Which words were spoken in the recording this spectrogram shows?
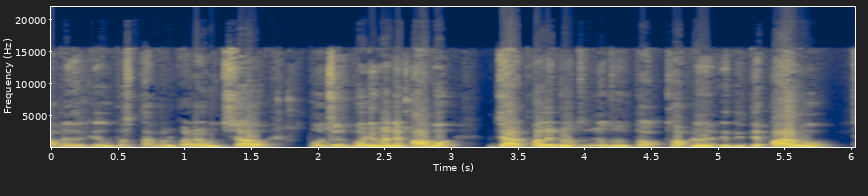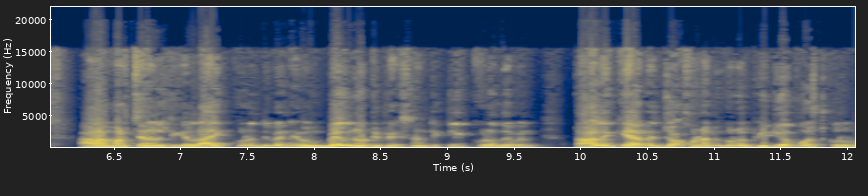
আপনাদেরকে উপস্থাপন করার উৎসাহ প্রচুর পরিমাণে পাবো, যার ফলে নতুন নতুন তথ্য আপনাদেরকে দিতে পারব। আর আমার চ্যানেলটিকে লাইক করে দিবেন এবং বেল নোটিফিকেশনটি ক্লিক করে দেবেন। তাহলে কি হবে, যখন আমি কোনো ভিডিও পোস্ট করব,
